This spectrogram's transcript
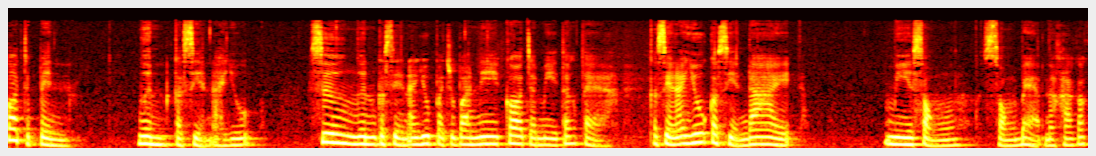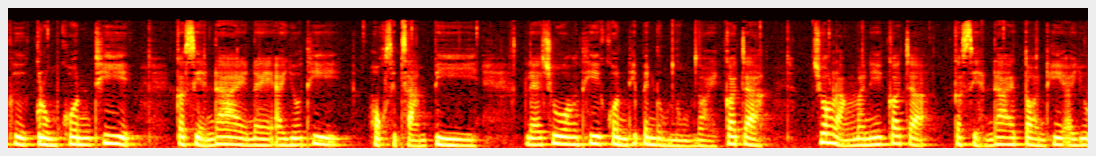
ก็จะเป็นเงินเกษียณอายุ ซึ่งเงินเกษียณอายุปัจจุบันนี้ก็จะมีตั้งแต่เกษียณอายุเกษียณได้มี2งสองแบบนะคะ ก็คือกลุ่มคนที่เกษียณได้ในอายุที่ 63 ปี และช่วงที่คนที่เป็นหนุ่มๆหน่อย ก็จะช่วงหลังมานี้ก็จะเกษียณได้ตอนที่อายุ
